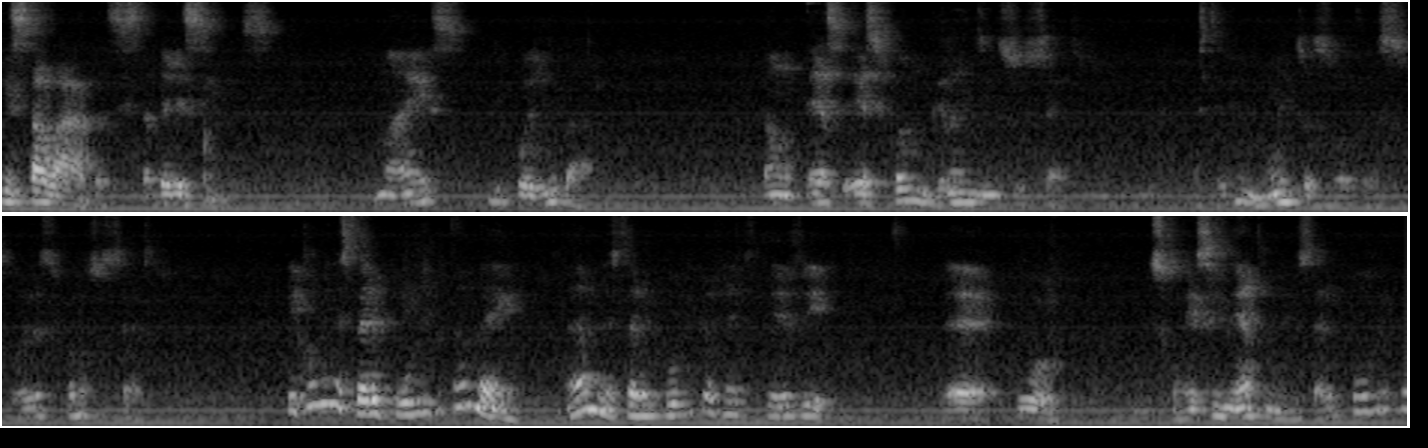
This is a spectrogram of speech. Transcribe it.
instaladas, estabelecidas. Mas depois mudaram. Então, esse, foi um grande insucesso. Mas teve muitas outras coisas que foram sucesso. E com o Ministério Público também. Né? O Ministério Público a gente teve, é, por desconhecimento no Ministério Público,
